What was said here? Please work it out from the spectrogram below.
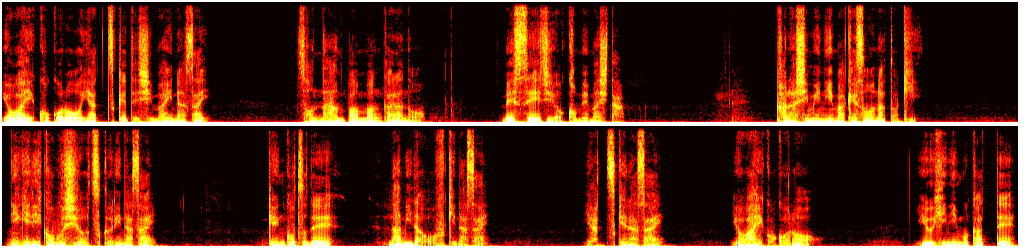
弱い心をやっつけてしまいなさい。そんなアンパンマンからのメッセージを込めました。悲しみに負けそうな時、握り拳を作りなさい。げんこつで涙を拭きなさい。やっつけなさい。弱い心を。夕日に向かって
